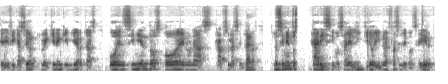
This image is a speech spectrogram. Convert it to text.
edificación requieren que inviertas o en cimientos o en unas cápsulas internas. Los cimientos son carísimos, sale litio y no es fácil de conseguir.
